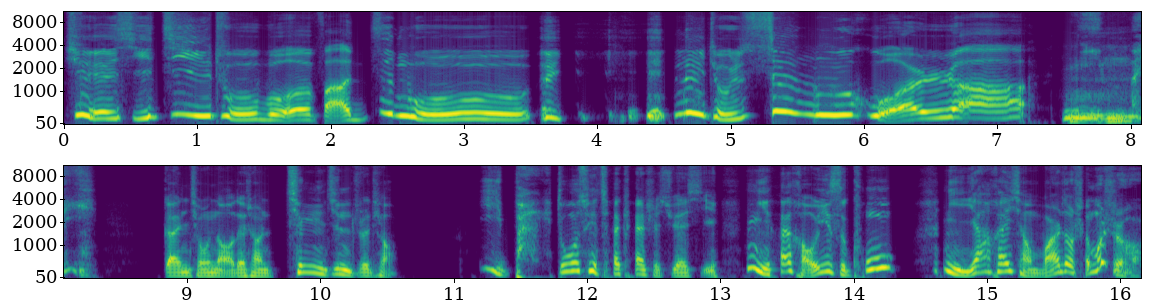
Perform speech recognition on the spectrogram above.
学习基础魔法字母，那种生活啊！你妹！甘球脑袋上青筋直跳，一百多岁才开始学习，你还好意思哭？你丫还想玩到什么时候？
